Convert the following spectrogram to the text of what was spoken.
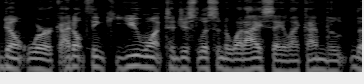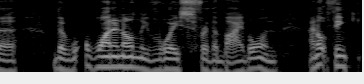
don't work. I don't think you want to just listen to what I say like I'm the the the one and only voice for the Bible and I don't think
